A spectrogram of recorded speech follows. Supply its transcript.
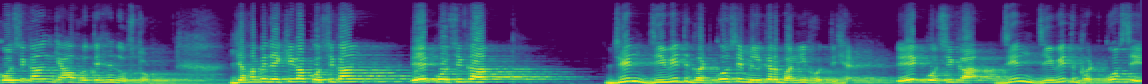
कोशिकांग क्या होते हैं दोस्तों? यहाँ पे देखिएगा, कोशिकांग, एक कोशिका जिन जीवित घटकों से मिलकर बनी होती है एक कोशिका जिन जीवित घटकों से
